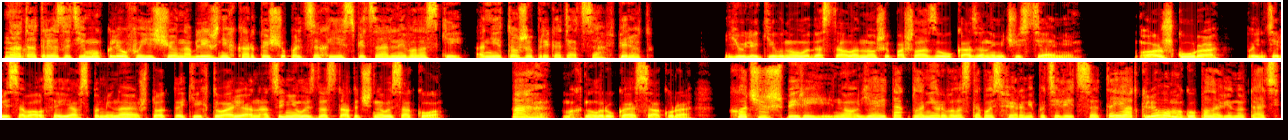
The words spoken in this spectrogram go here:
«Надо отрезать ему клюв, и еще на ближних карту щупальцах есть специальные волоски. Они тоже пригодятся. Вперед!» Юля кивнула, достала нож и пошла за указанными частями. «А шкура?» — поинтересовался я, вспоминая, что от таких тварей она ценилась достаточно высоко. «А!» — махнула рукой Сакура. «Хочешь, бери, но я и так планировала с тобой сферами поделиться. Ты от клюва могу половину дать,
